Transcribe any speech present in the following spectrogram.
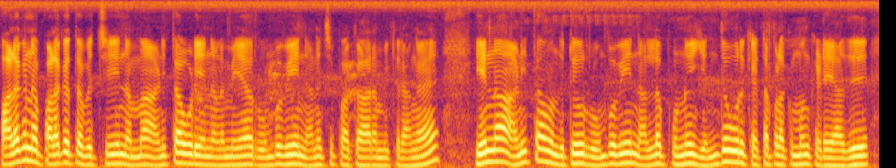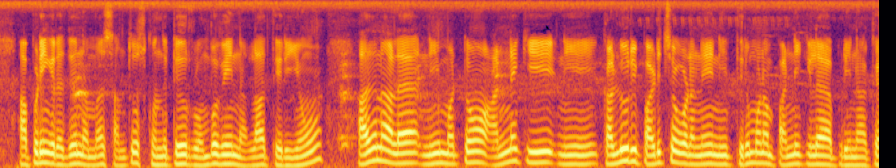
பழகின பழக்கத்தை வச்சு நம்ம அனிதாவுடைய நிலைமையை ரொம்பவே நினச்சி பார்க்க ஆரம்பிக்கிறாங்க. ஏன்னா அனிதா வந்துட்டு ரொம்பவே நல்ல பொண்ணு எந்த ஒரு கெட்ட பழக்கமும் கிடையாது. அப்படிங்கிறது நம்ம சந்தோஷ்க்கு வந்துட்டு ரொம்பவே நல்லா தெரியும். அதனால் நீ மட்டும் அன்னைக்கு நீ கல்லூரி படித்த உடனே நீ திருமணம் பண்ணிக்கல அப்படின்னாக்க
